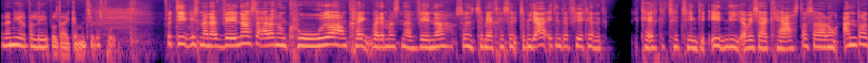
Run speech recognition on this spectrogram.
Hvordan hjælper label dig igennem tillidsbrud? Fordi hvis man er venner, så er der nogle koder omkring, hvordan man sådan er venner, sådan, som, jeg, som jeg i den der firkantede kasse til at tænke ind i. Og hvis jeg er kærester, så er der nogle andre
